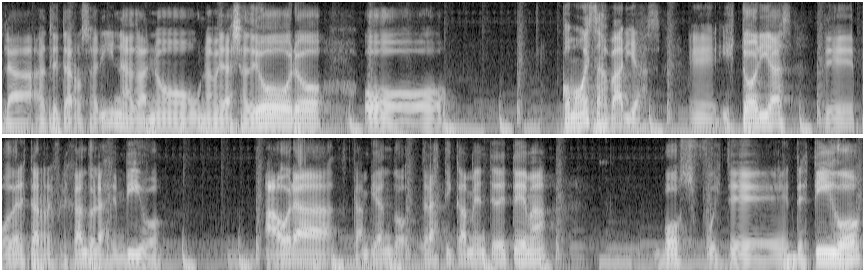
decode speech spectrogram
la atleta rosarina, ganó una medalla de oro o como esas varias eh, historias de poder estar reflejándolas en vivo. Ahora, cambiando drásticamente de tema, vos fuiste testigo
